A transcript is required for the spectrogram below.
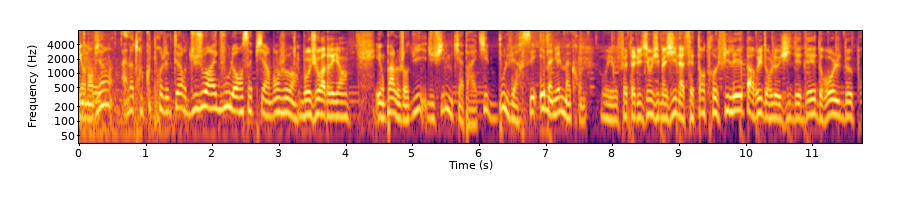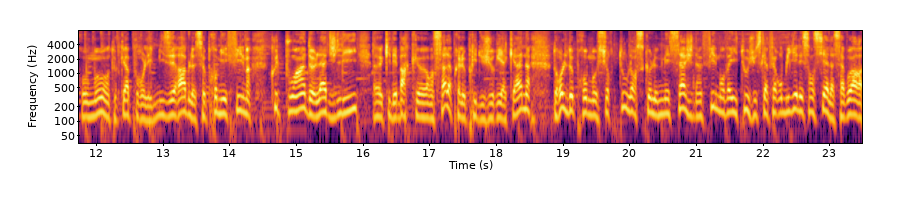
Et on en vient à notre coup de projecteur du jour avec vous, Laurent Sapir. Bonjour. Bonjour Adrien. Et on parle aujourd'hui du film qui apparaît-il bouleversé Emmanuel Macron? Oui, vous faites allusion, j'imagine, à cet entrefilé paru dans le JDD, drôle de promo, en tout cas pour Les Misérables, ce premier film coup de poing de Lajli euh, qui débarque en salle après le prix du jury à Cannes. Drôle de promo, surtout lorsque le message d'un film envahit tout jusqu'à faire oublier l'essentiel, à savoir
